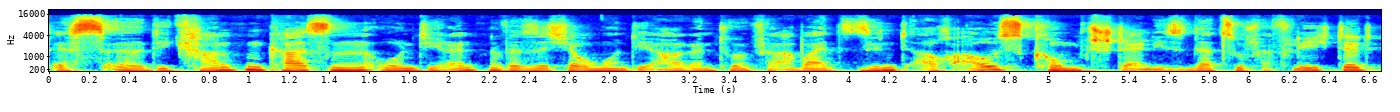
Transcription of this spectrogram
dass, äh, die Krankenkassen und die Rentenversicherung und die Agenturen für Arbeit sind auch Auskunftsstellen. Die sind dazu verpflichtet,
